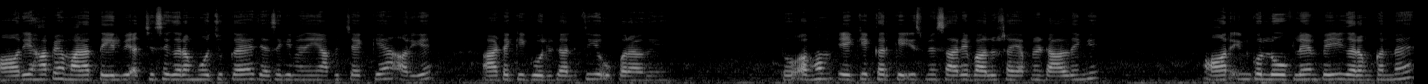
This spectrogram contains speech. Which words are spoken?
और यहाँ पे हमारा तेल भी अच्छे से गर्म हो चुका है, जैसे कि मैंने यहाँ पे चेक किया और ये आटे की गोली डाली थी, ये ऊपर आ गई। तो अब हम एक एक करके इसमें सारे बालूशाही अपने डाल देंगे और इनको लो फ्लेम पे ही गर्म करना है।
